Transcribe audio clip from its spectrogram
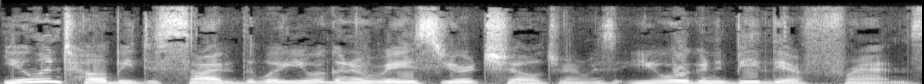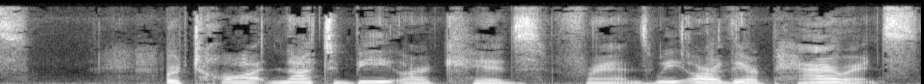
You and Toby decided the way you were going to raise your children was that you were going to be their friends. We're taught not to be our kids' friends. We are their parents.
